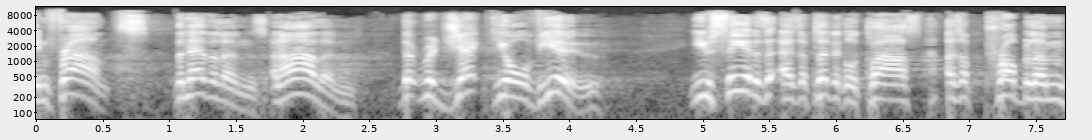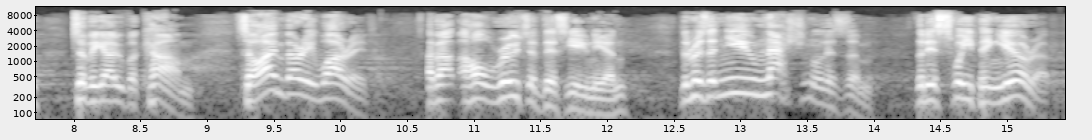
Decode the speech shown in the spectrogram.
in France, the Netherlands and Ireland that reject your view, you see it as a, as a political class as a problem to be overcome. So I am very worried about the whole root of this union. There is a new nationalism that is sweeping Europe.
